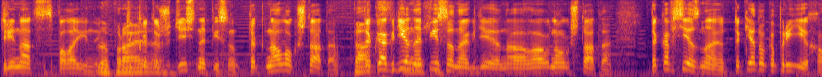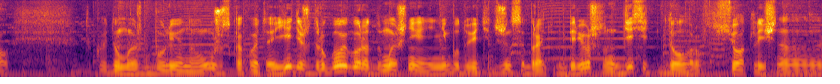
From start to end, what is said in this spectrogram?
13 с половиной. Ну, так правильно. это же 10 написано. Так налог штата. Такс, так а где конечно. написано, где на- налог штата? Так а все знают. Так я только приехал. Такой думаешь, блин, ну ужас какой-то. Едешь в другой город, думаешь, не, не, буду эти джинсы брать. Берешь ну, 10 долларов, все отлично,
